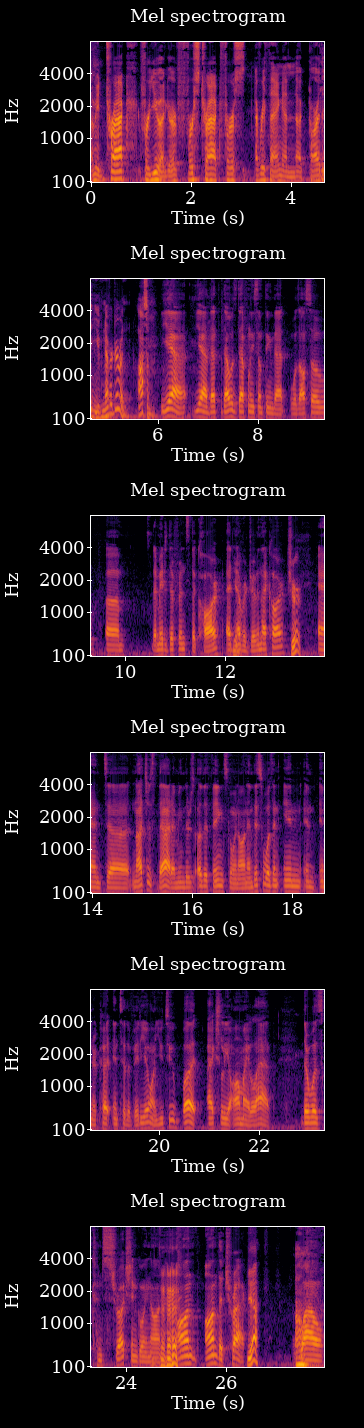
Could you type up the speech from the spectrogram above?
I mean, track for you, Edgar. First track, first everything, and a car that you've never driven. Awesome. Yeah, yeah, that that was definitely something that was also um, that made a difference. The car, I'd Yeah. never driven that car, Sure. and uh, not just that. I mean, there's other things going on, and this wasn't in, in intercut into the video on YouTube, but actually on my lap, there was construction going on on on the track Yeah, while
